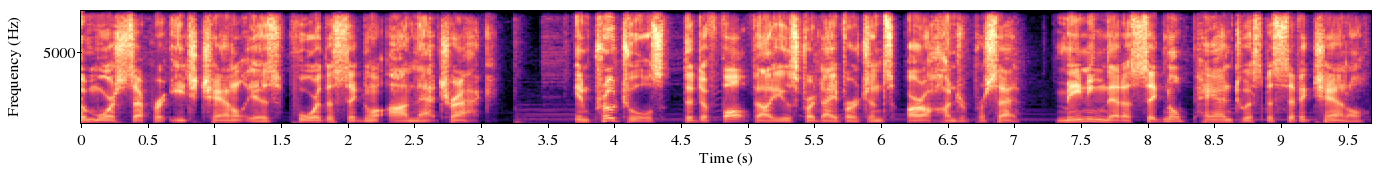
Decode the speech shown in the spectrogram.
the more separate each channel is for the signal on that track. In Pro Tools, the default values for divergence are 100%, meaning that a signal panned to a specific channel,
